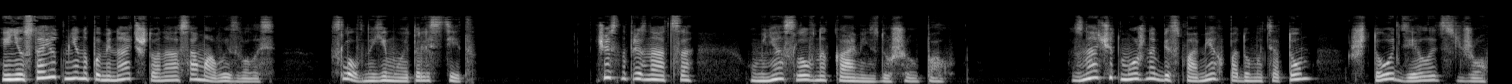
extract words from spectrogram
и не устает мне напоминать, что она сама вызвалась словно ему это льстит. Честно признаться, у меня словно камень с души упал. Значит, можно без помех подумать о том, что делать с Джо.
